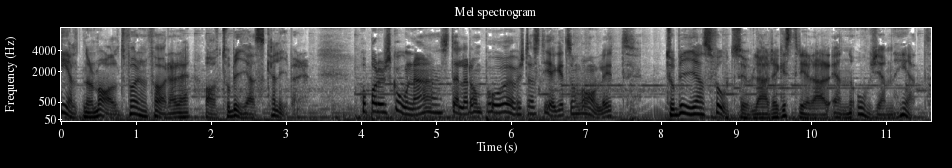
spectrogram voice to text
Helt normalt för en förare av Tobias kaliber. Hoppar ur skorna, ställer dem på översta steget som vanligt. Tobias fotsula registrerar en ojämnhet.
